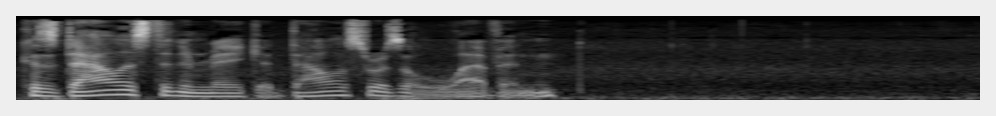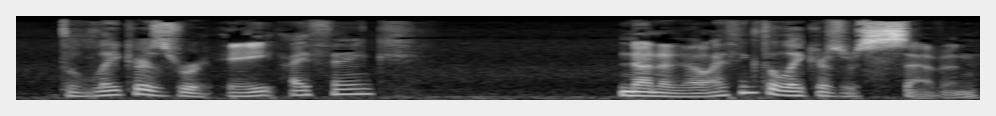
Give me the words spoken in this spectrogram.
because Dallas didn't make it. Dallas was 11. The Lakers were 8, I think. No, no, no. I think the Lakers were 7.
